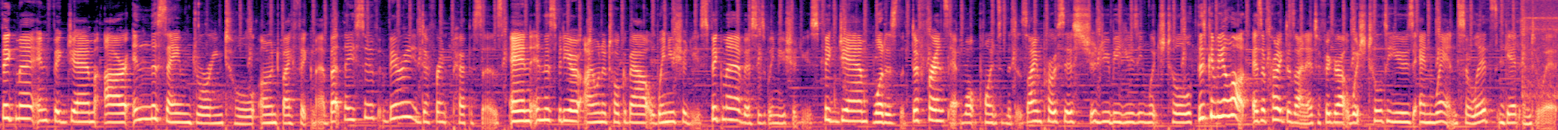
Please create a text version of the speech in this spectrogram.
Figma and FigJam are in the same drawing tool owned by Figma, but they serve very different purposes. And in this video, I want to talk about when you should use Figma versus when you should use FigJam. What is the difference? At what points in the design process should you be using which tool? This can be a lot as a product designer to figure out which tool to use and when. So let's get into it.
